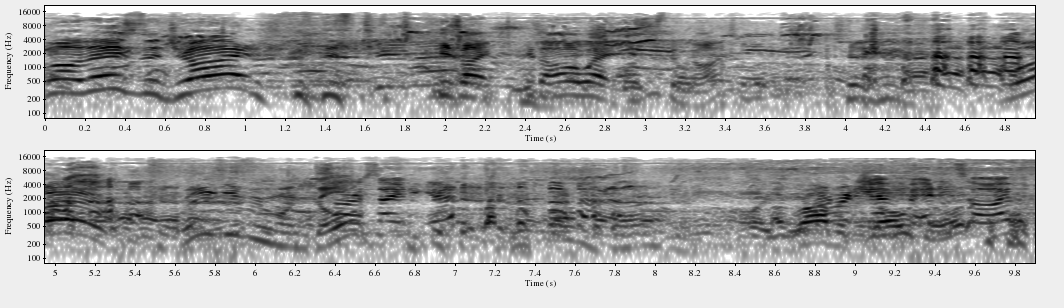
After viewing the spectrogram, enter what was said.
well, there's the drive. he's like, he's like, oh wait, is this the nice one? what? Where's everyone Shall I going? say it again? I'd rather Already in for any time?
